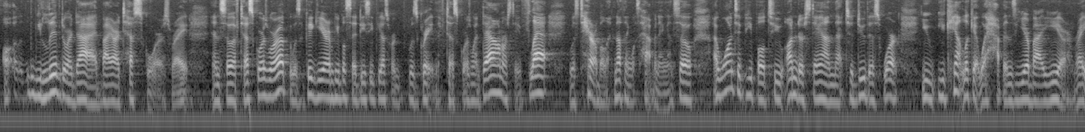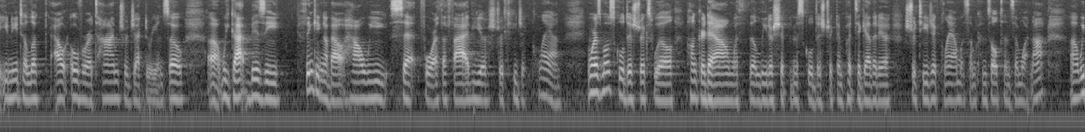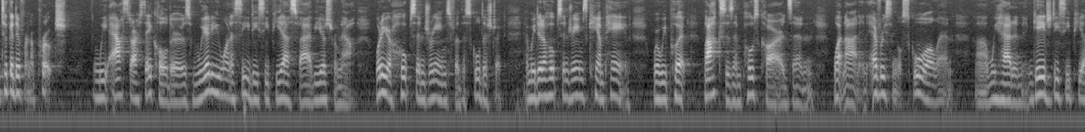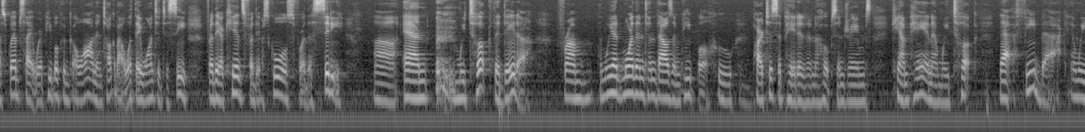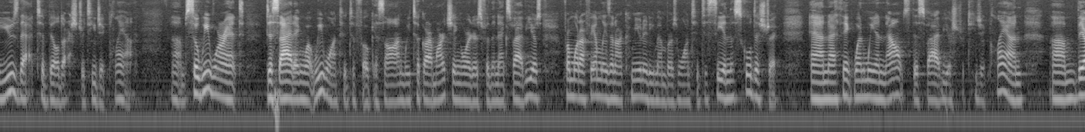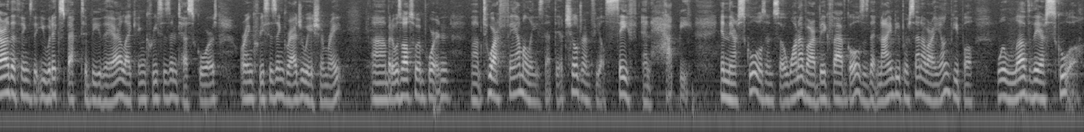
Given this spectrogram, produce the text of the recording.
we lived or died by our test scores, right? And so if test scores were up, it was a good year, and people said DCPS were, was great. And if test scores went down or stayed flat, it was terrible, and nothing was happening. And so I wanted people to understand that to do this work, you you can't look at what happens year by year, right? You need to look out over a time trajectory. And so uh, we got busy thinking about how we set forth a five-year strategic plan Whereas most school districts will hunker down with the leadership in the school district and put together their strategic plan with some consultants and whatnot, uh, we took a different approach. We asked our stakeholders, where do you want to see DCPS five years from now? What are your hopes and dreams for the school district? And we did a hopes and dreams campaign where we put boxes and postcards and whatnot in every single school and um, we had an engaged DCPS website where people could go on and talk about what they wanted to see for their kids, for their schools, for the city. Uh, and we took the data from, and we had more than 10,000 people who participated in the Hopes and Dreams campaign, and we took that feedback and we used that to build our strategic plan. Um, so we weren't deciding what we wanted to focus on. We took our marching orders for the next five years from what our families and our community members wanted to see in the school district. And I think when we announced this five-year strategic plan, um, there are the things that you would expect to be there, like increases in test scores or increases in graduation rate. Um, but it was also important um, to our families that their children feel safe and happy in their schools. And so one of our big five goals is that 90% of our young people will love their school.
